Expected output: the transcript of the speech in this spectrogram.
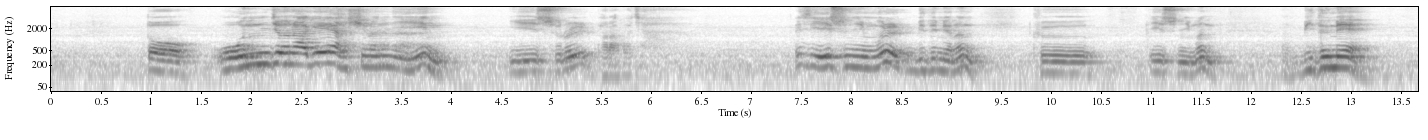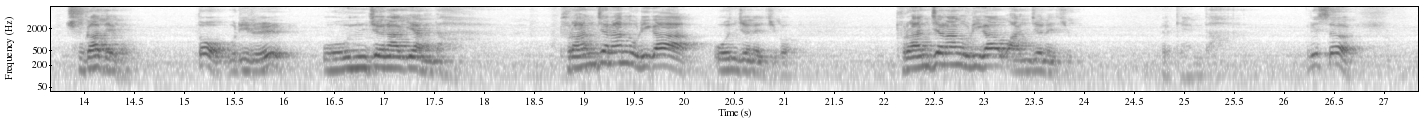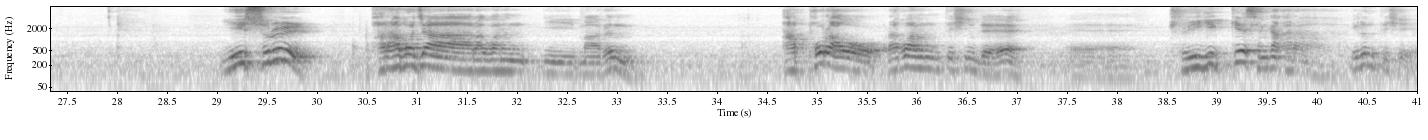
또 온전하게 하시는 이인 예수를 바라보자. 그래서 예수님을 믿으면은 그 예수님은 믿음의 주가 되고 또 우리를 온전하게 한다. 불완전한 우리가 온전해지고 불완전한 우리가 완전해지고 그렇게 한다. 그래서 예수를 바라보자라고 하는 이 말은 아포라오라고 하는 뜻인데 에, 주의 깊게 생각하라 이런 뜻이에요.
